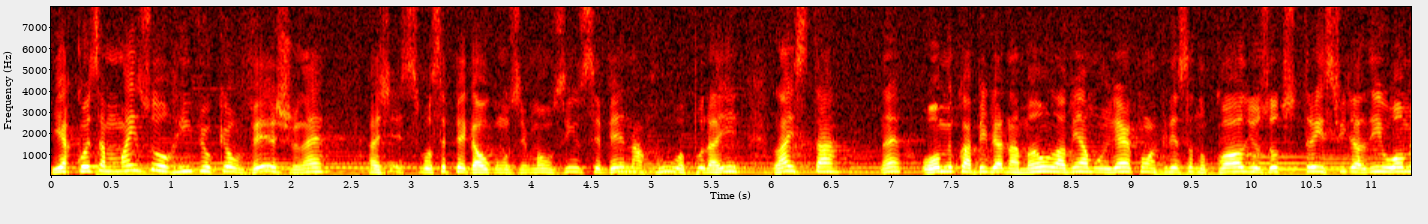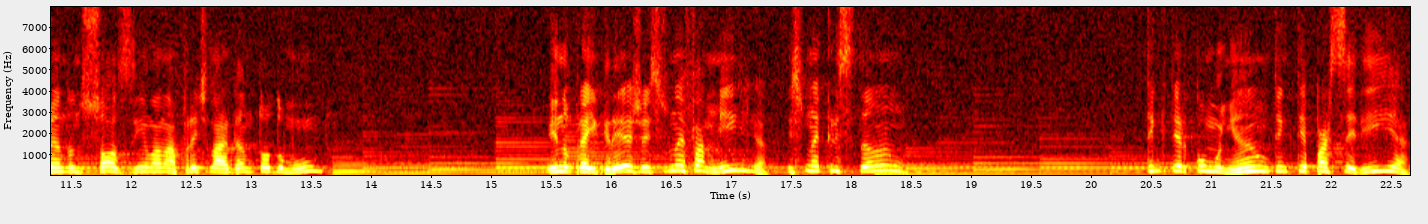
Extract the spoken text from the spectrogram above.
E a coisa mais horrível que eu vejo, né? Gente, se você pegar alguns irmãozinhos, você vê na rua por aí, lá está né? O homem com a Bíblia na mão, lá vem a mulher com a criança no colo e os outros três filhos ali, o homem andando sozinho lá na frente, largando todo mundo. Indo para a igreja, isso não é família, isso não é cristão. Tem que ter comunhão, tem que ter parceria.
